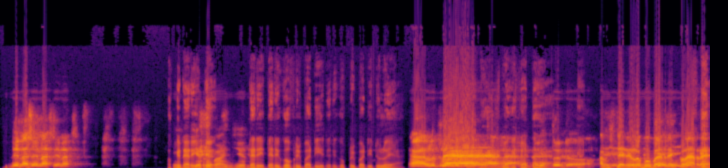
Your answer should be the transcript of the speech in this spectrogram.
Denas, Denas, Denas. oke dari Mikir dari dari gue pribadi dari gue pribadi dulu ya Nah, lu dulu. Nah, sebagai nah, contoh. Gitu dong. Abis dari lu bubar iya, ya, iya, kelar iya. ya.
